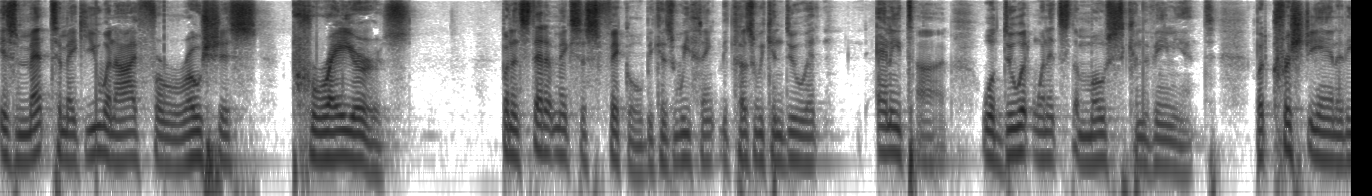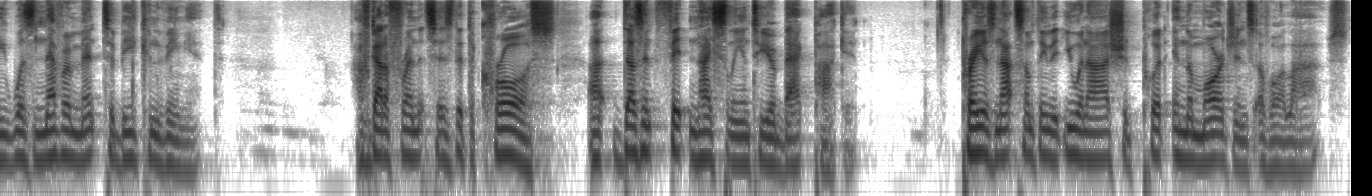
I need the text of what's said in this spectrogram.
is meant to make you and I ferocious prayers. But instead, it makes us fickle because we think because we can do it anytime, we'll do it when it's the most convenient. But Christianity was never meant to be convenient. I've got a friend that says that the cross uh, doesn't fit nicely into your back pocket. Prayer is not something that you and I should put in the margins of our lives.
